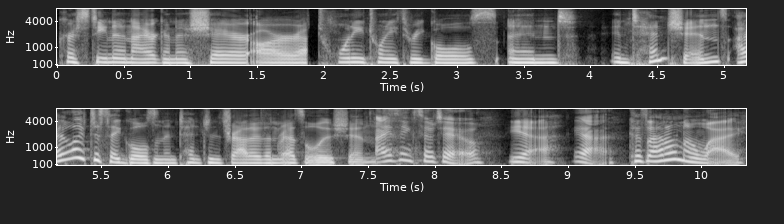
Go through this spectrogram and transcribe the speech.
Christina and I are going to share our uh, 2023 goals and intentions. I like to say goals and intentions rather than resolutions. i think so too yeah. yeah Because I don't know why.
